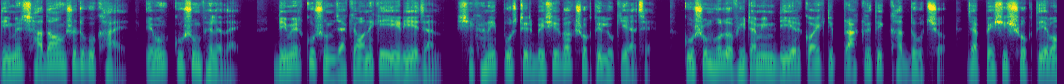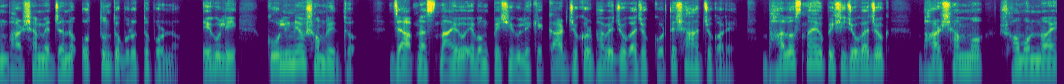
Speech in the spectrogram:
ডিমের সাদা অংশটুকু খায় এবং কুসুম ফেলে দেয়। ডিমের কুসুম যাকে অনেকেই এড়িয়ে যান, সেখানেই পুষ্টির বেশিরভাগ শক্তি লুকিয়ে আছে। কুসুম হল ভিটামিন ডি এর কয়েকটি প্রাকৃতিক খাদ্য উৎস, যা পেশির শক্তি এবং ভারসাম্যের জন্য অত্যন্ত গুরুত্বপূর্ণ। এগুলি কোলিনেও সমৃদ্ধ। যা আপনার স্নায়ু এবং পেশিগুলিকে কার্যকরভাবে যোগাযোগ করতে সাহায্য করে। ভালো স্নায়ু পেশি যোগাযোগ, ভারসাম্য, সমন্বয়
